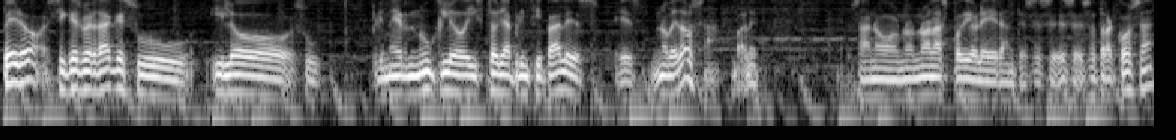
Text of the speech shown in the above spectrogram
pero sí que es verdad que su hilo, su primer núcleo e historia principal es, es novedosa, ¿vale? O sea, no, no, la has podido leer antes, es, otra cosa.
